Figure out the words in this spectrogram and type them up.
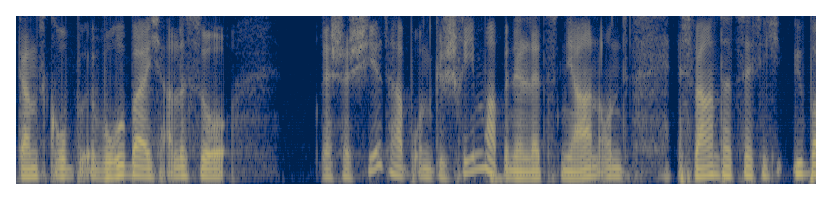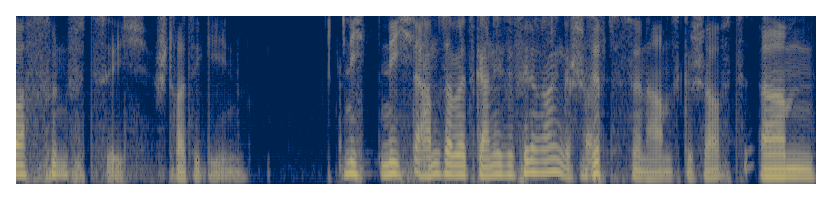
ganz grob, worüber ich alles so recherchiert habe und geschrieben habe in den letzten Jahren. Und es waren tatsächlich über 50 Strategien. Nicht, nicht. Da haben sie aber jetzt gar nicht so viele reingeschafft. 17 haben es geschafft. Ähm,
